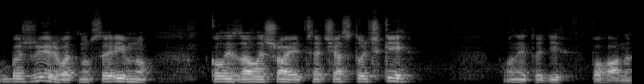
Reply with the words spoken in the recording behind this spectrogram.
обезжирювати, але все рівно, коли залишаються часточки, вони тоді погано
